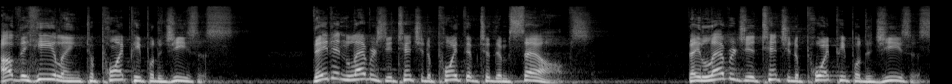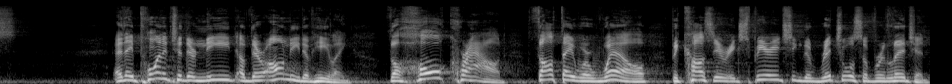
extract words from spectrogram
of the healing to point people to Jesus. They didn't leverage the attention to point them to themselves. They leveraged the attention to point people to Jesus. And they pointed to their need of their own need of healing. The whole crowd thought they were well because they were experiencing the rituals of religion.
